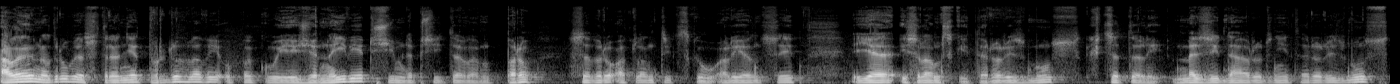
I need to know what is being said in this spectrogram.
Ale na druhé straně tvrdohlavě opakuji, že největším nepřítelem pro Severoatlantickou alianci je islámský terorismus, chcete-li mezinárodní terorismus.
